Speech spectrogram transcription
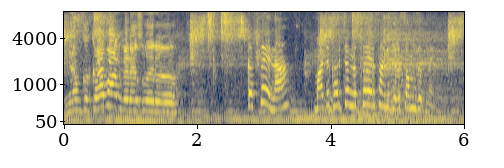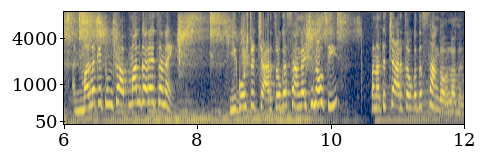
नेमकं काय भानगड आहे सोयर कसं आहे ना माझ्या घरच्यांना सर सांगितलेलं समजत नाही. आणि मला काही तुमचा अपमान करायचा नाही. ही गोष्ट चार चौकात सांगायची नव्हती पण आता चार चौकातच सांगावं लागेल.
